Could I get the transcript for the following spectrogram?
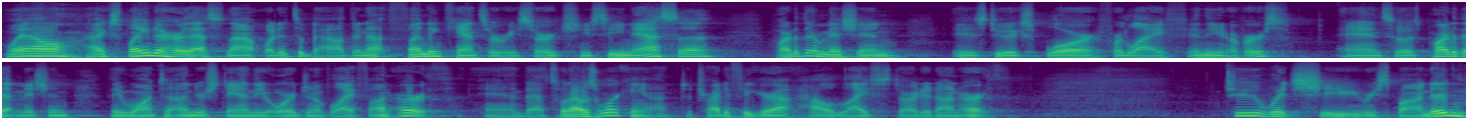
well, I explained to her that's not what it's about. They're not funding cancer research. You see, NASA, part of their mission is to explore for life in the universe. And so, as part of that mission, they want to understand the origin of life on Earth. And that's what I was working on, to try to figure out how life started on Earth. To which she responded,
